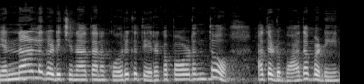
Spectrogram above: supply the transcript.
ఎన్నాళ్ళు గడిచినా తన కోరిక తీరకపోవడంతో అతడు బాధపడి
